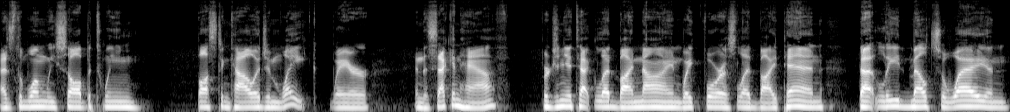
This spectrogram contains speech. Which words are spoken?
as the one we saw between Boston College and Wake, where in the second half, Virginia Tech led by nine, Wake Forest led by 10. That lead melts away, and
